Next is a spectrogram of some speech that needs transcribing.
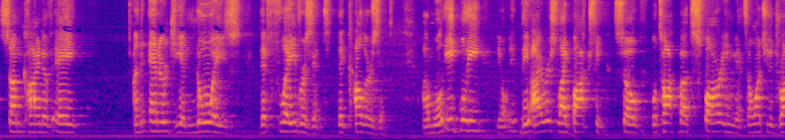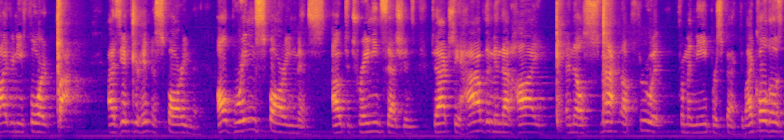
some kind of a an energy, a noise that flavors it, that colors it. Um, we'll equally, you know, the Irish like boxing. So we'll talk about sparring mitts. I want you to drive your knee forward, as if you're hitting a sparring mitt. I'll bring sparring mitts out to training sessions to actually have them in that high and they'll smack up through it from a knee perspective. I call those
